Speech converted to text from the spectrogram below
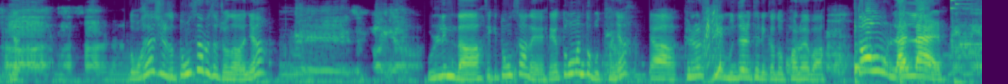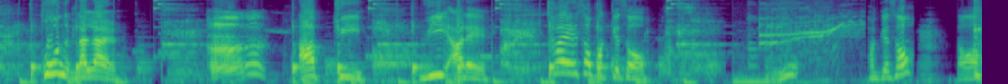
싸, 다 싸, 그냥 너 화장실에서 똥 싸면서 전화하냐? 아니야 울린다. 새끼 똥 싸네. 내가 똥만도 못하냐? 야, 밸런스 게임 문제 를 테니까 너 바로 해봐. 똥, 랄랄. 랄랄 돈, 랄랄. 응 앞, 뒤. 위, 아래. 아래 차에서, 밖에서. 밖에서 밖에서? 응 나와.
